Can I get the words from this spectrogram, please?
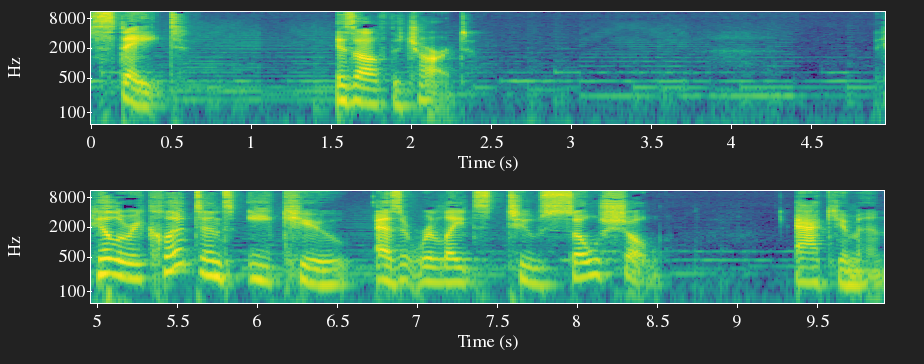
state is off the chart. Hillary Clinton's EQ as it relates to social acumen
